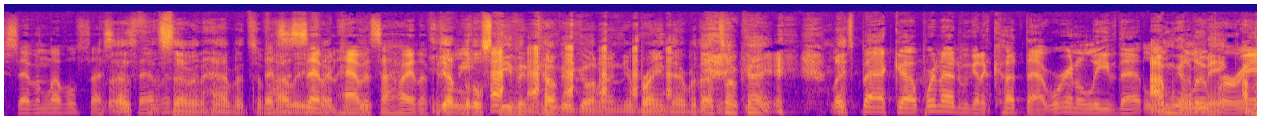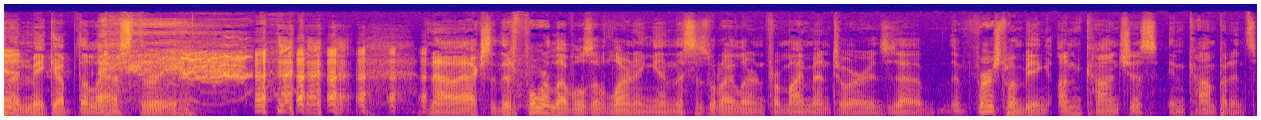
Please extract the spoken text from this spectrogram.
Seven levels. That's, that's seven. The seven habits of that's highly seven effective. habits of highly effective. You got a little Stephen Covey going on in your brain there, but that's okay. Let's back up. We're not even going to cut that. We're going to leave that I'm gonna make, in. I'm going to make up the last three. no, actually, there's four levels of learning, and this is what I learned from my mentor. Is uh, the first one being unconscious incompetence,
